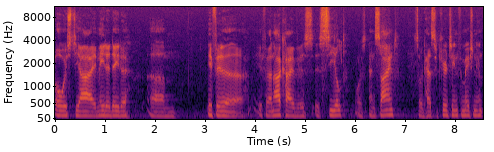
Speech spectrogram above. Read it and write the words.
OSGI, metadata. Um, if, uh, if an archive is, is sealed or, and signed, so it has security information in,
